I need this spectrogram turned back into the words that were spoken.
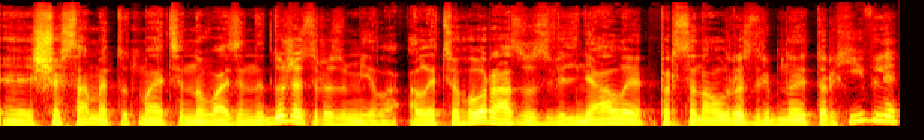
Е, Що саме тут мається на увазі, не дуже зрозуміло, але цього разу звільняли персонал роздрібної торгівлі.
